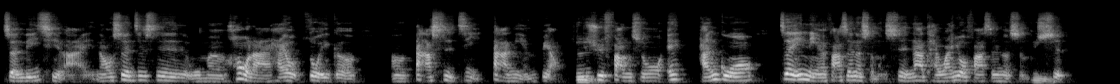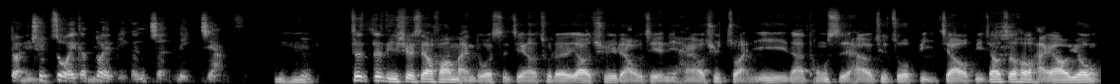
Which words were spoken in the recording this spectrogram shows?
整理起来，然后甚至是我们后来还有做一个呃大事记、大年表，就是去放说，哎、嗯，韩国这一年发生了什么事，那台湾又发生了什么事，嗯、对，嗯、去做一个对比跟整理，这样子。嗯哼。嗯这这的确是要花蛮多时间啊！除了要去了解，你还要去转译，那同时还要去做比较，比较之后还要用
